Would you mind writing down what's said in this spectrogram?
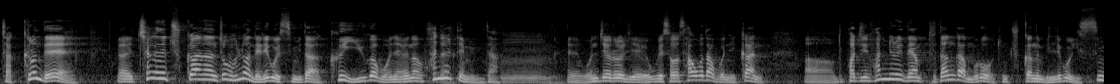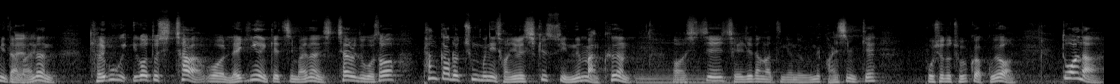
자 그런데 어, 최근에 주가는 좀 흘러내리고 있습니다. 그 이유가 뭐냐면은 환율 네. 때문입니다. 음, 예, 원재료를 이제 외국에서 사오다 보니까 어, 높아진 환율에 대한 부담감으로 좀 주가는 밀리고 있습니다만은 결국 이것도 시차 뭐 레깅은 있겠지만은 시차를 두고서 판가로 충분히 전이를 시킬 수 있는 만큼 어, CJ 제일제당 같은 경우는 여러분들 관심 있게 보셔도 좋을 것 같고요. 또 하나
